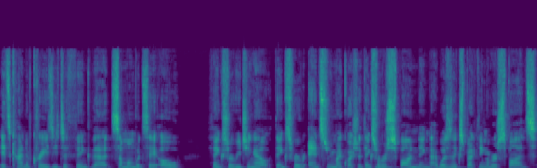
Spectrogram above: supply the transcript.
it's kind of crazy to think that someone would say oh thanks for reaching out. Thanks for answering my question. Thanks for responding. I wasn't expecting a response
